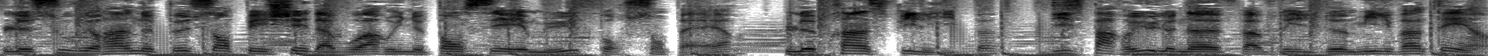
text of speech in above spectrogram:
le souverain ne peut s'empêcher d'avoir une pensée émue pour son père, le prince Philippe, disparu le 9 avril 2021.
